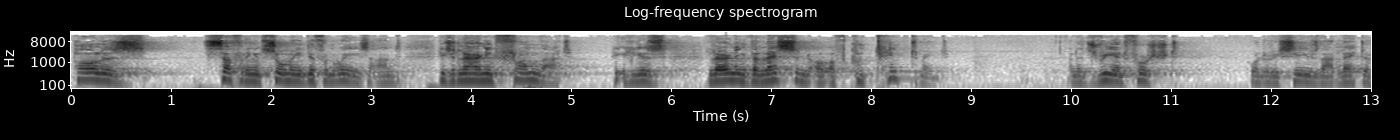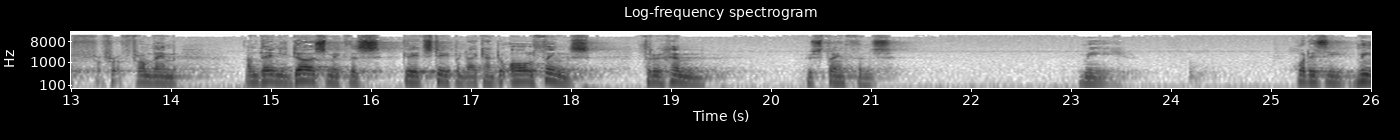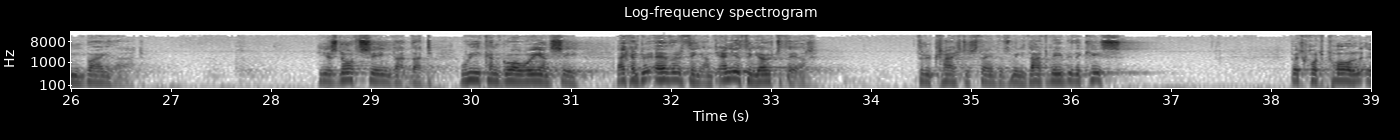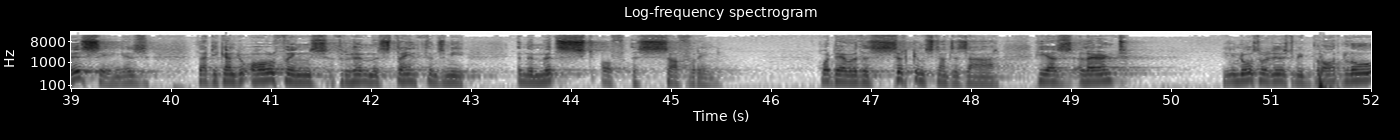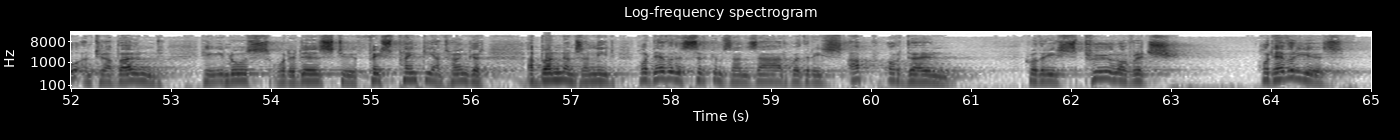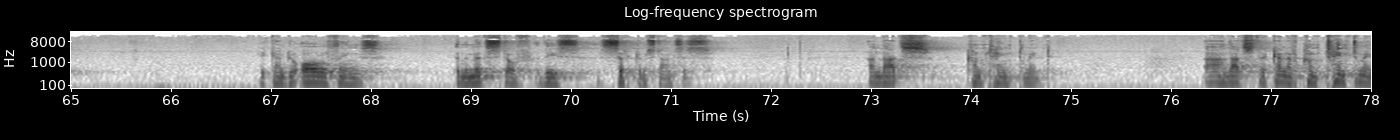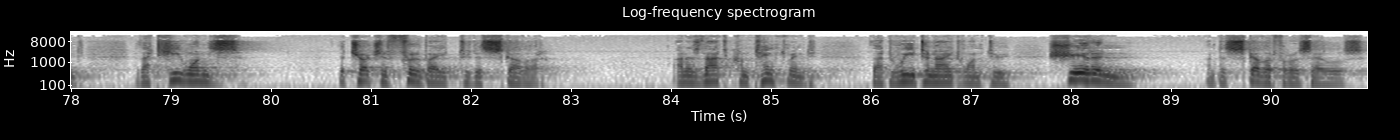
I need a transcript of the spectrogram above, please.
Paul is suffering in so many different ways, and he's learning from that. He is learning the lesson of, of contentment. And it's reinforced when he receives that letter from them. And then he does make this great statement I can do all things through him who strengthens me. What does he mean by that? He is not saying that, that we can go away and say, I can do everything and anything out there through Christ who strengthens me. That may be the case. But what Paul is saying is that he can do all things through him who strengthens me in the midst of suffering. Whatever the circumstances are, he has learned. He knows what it is to be brought low and to abound. He knows what it is to face plenty and hunger, abundance and need. Whatever the circumstances are, whether he's up or down, whether he's poor or rich, whatever he is, he can do all things in the midst of these circumstances. And that's contentment. And that's the kind of contentment that he wants the church in Philippi to discover. And is that contentment that we tonight want to share in and discover for ourselves.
